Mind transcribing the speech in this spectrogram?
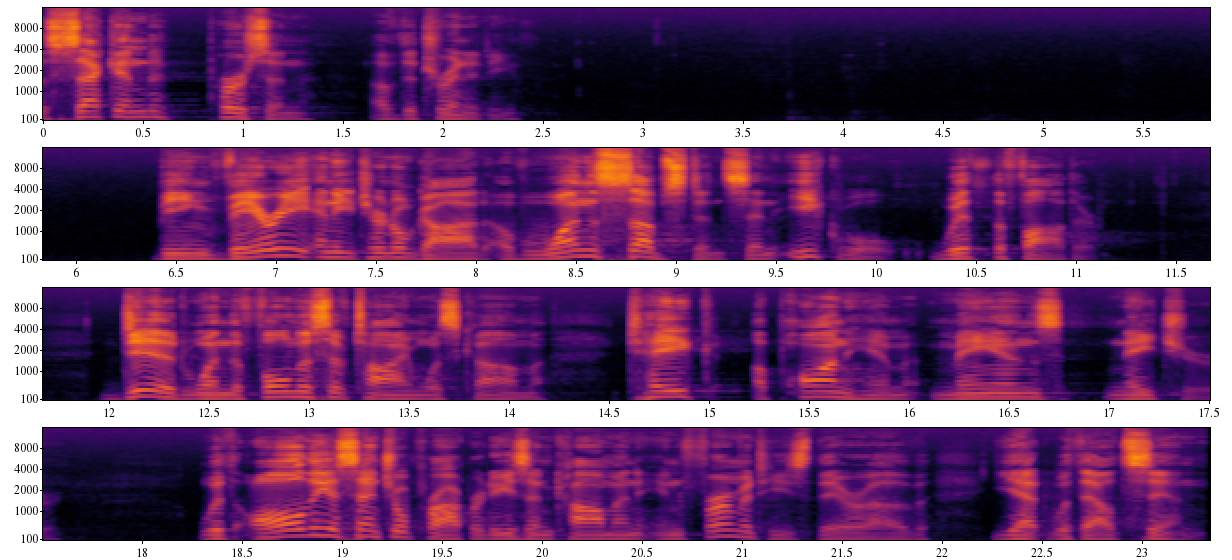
the second person of the Trinity, being very and eternal God of one substance and equal with the Father, did, when the fullness of time was come, take upon him man's nature, with all the essential properties and common infirmities thereof, yet without sin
